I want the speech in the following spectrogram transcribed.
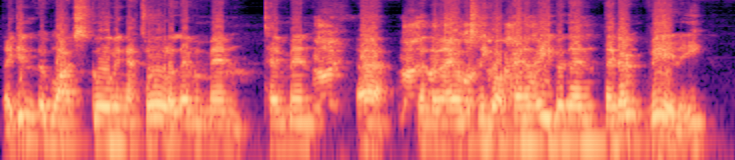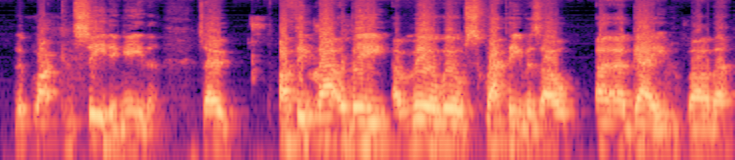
they didn't look like scoring at all. Eleven men, ten men. No, uh, no, but then they obviously got a penalty. But then they don't really look like conceding either. So I think that will be a real, real scrappy result, uh, a game rather.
